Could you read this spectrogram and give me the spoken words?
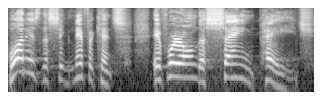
What is the significance if we're on the same page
